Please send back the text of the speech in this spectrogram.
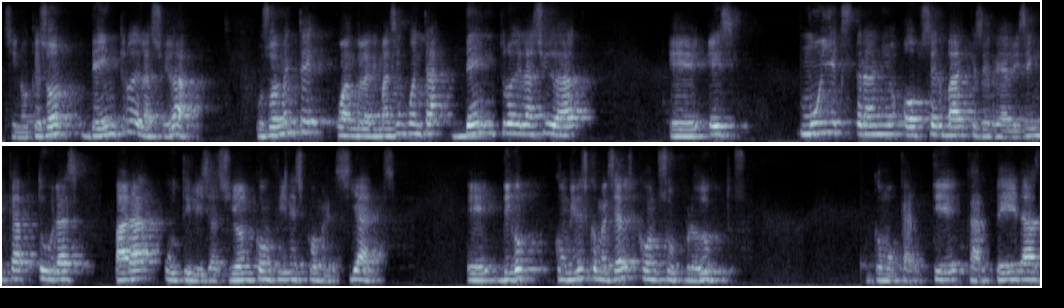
sino que son dentro de la ciudad. Usualmente cuando el animal se encuentra dentro de la ciudad, eh, es muy extraño observar que se realicen capturas para utilización con fines comerciales. Eh, digo con fines comerciales con subproductos, como carteras,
